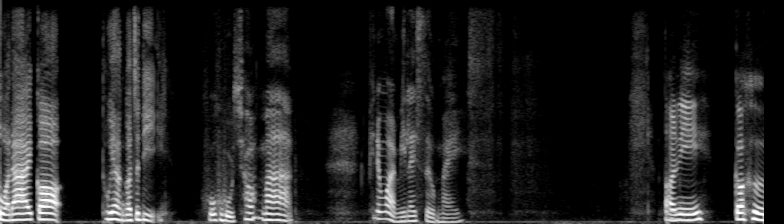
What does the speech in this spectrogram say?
ตัวได้ก็ทุกอย่างก็จะดี โอ้โหชอบมาก พี่น้ำหวานมีอะไรเสริมไหม ตอนนี้ก็คือ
